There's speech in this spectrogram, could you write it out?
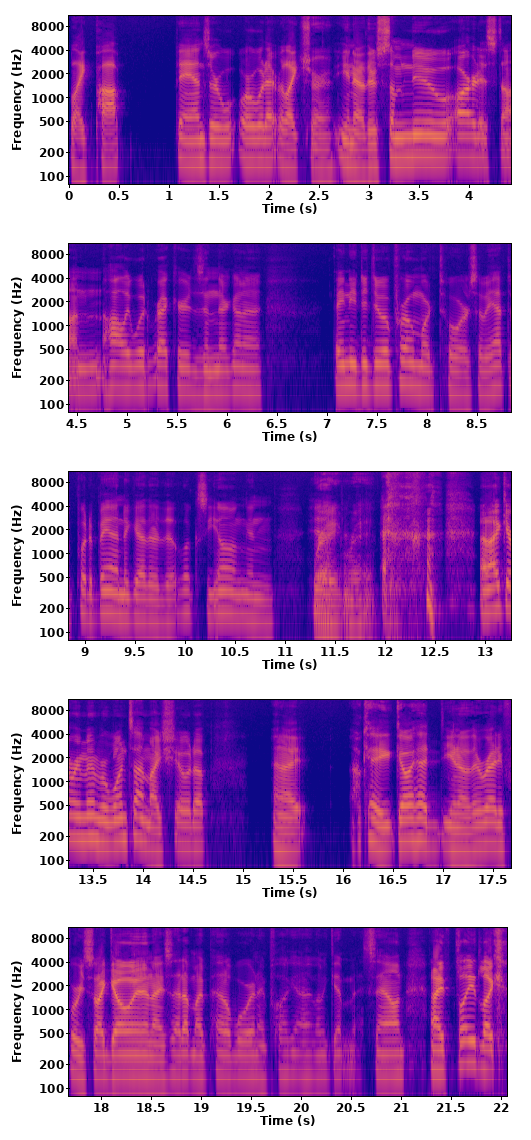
like pop bands or or whatever like Sure. you know there's some new artist on Hollywood Records and they're to they need to do a promo tour so we have to put a band together that looks young and hip Right, right. and I can remember one time I showed up and I, okay, go ahead, you know, they're ready for you. So I go in, I set up my pedal board and I plug in, let me get my sound. And I played like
